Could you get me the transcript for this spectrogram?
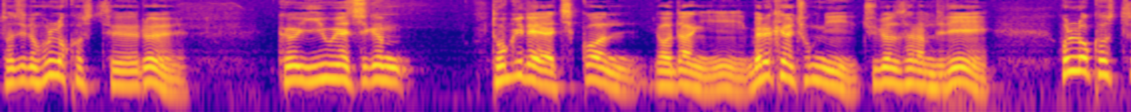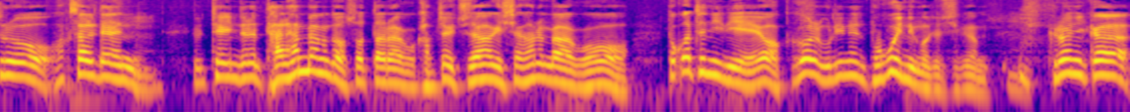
저지른 홀로코스트를 그 이후에 지금 독일의 집권 여당이 메르켈 총리 주변 사람들이 홀로코스트로 확살된 유태인들은 단 한 명도 없었다라고 갑자기 주장하기 시작하는 거하고 똑같은 일이에요. 그걸 우리는 보고 있는 거죠, 지금. 그러니까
